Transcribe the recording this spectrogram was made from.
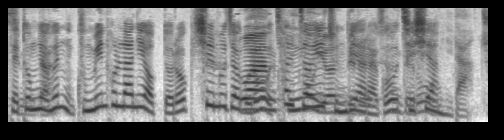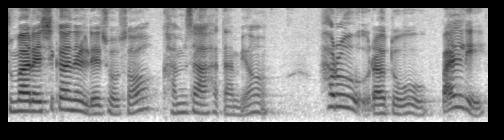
대통령은 국민 혼란이 없도록 실무적으로 철저히 준비하라고 지시합니다. 주말에 시간을 내줘서 감사하다며 하루라도 빨리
